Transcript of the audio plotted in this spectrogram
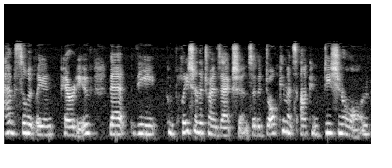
absolutely imperative that the completion of the transaction, so the documents are conditional on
